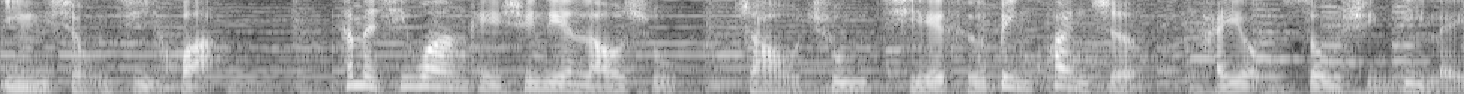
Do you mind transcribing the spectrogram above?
英雄计划。他们希望可以训练老鼠找出结核病患者，还有搜寻地雷。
